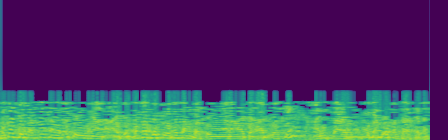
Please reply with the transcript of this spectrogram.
මොකද්ද සත්‍ය සංකල්ප විඥානායතන? මොකද්ද සෝත සංකල්ප විඥානායතන ආදී වශයෙන් අනිත් ආයතන පිළිබඳව කතා කරන්නේ.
